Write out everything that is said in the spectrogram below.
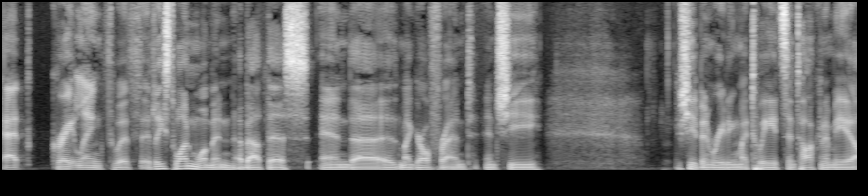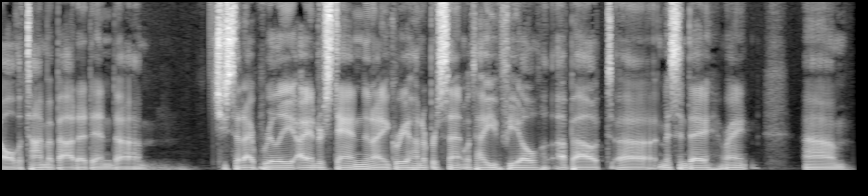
at great length with at least one woman about this, and uh, my girlfriend, and she she'd been reading my tweets and talking to me all the time about it, and um, she said, "I really I understand and I agree 100 percent with how you feel about uh, Day, right?" Um,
